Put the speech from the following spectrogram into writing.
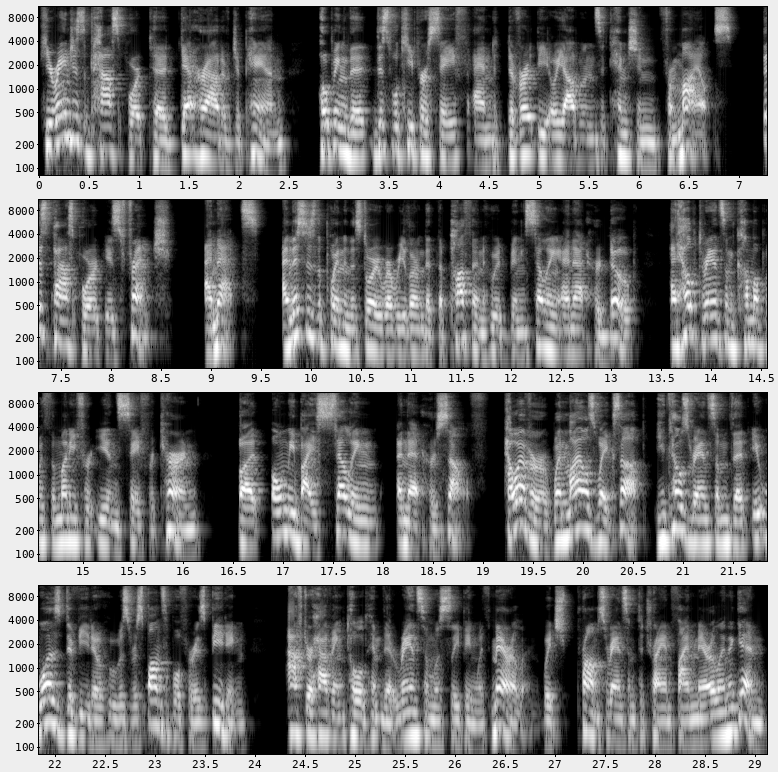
He arranges a passport to get her out of Japan, hoping that this will keep her safe and divert the Oyabun's attention from Miles. This passport is French, Annette's, and this is the point in the story where we learn that the Pathan who had been selling Annette her dope had helped Ransom come up with the money for Ian's safe return, but only by selling Annette herself. However, when Miles wakes up, he tells Ransom that it was DeVito who was responsible for his beating, after having told him that Ransom was sleeping with Marilyn, which prompts Ransom to try and find Marilyn again,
